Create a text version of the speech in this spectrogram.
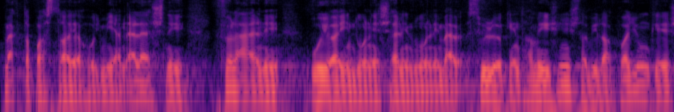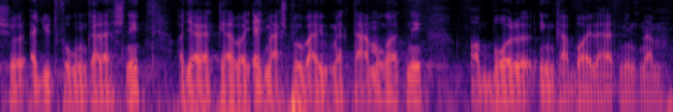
megtapasztalja, hogy milyen elesni, fölállni, újraindulni és elindulni, mert szülőként, ha mi is instabilak vagyunk, és együtt fogunk elesni a gyerekkel, vagy egymást próbáljuk meg támogatni, abból inkább baj lehet, mint nem.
